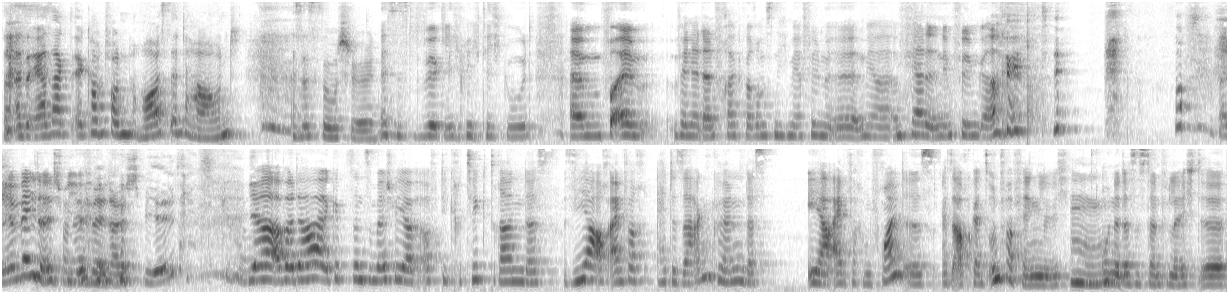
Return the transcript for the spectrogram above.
Also er sagt, er kommt von Horse and Hound. Es ist so schön. Es ist wirklich richtig gut. Ähm, vor allem, wenn er dann fragt, warum es nicht mehr Filme, äh, mehr Pferde in dem Film gab. Weil er im Weltall spielt. Weil er im Weltall spielt. genau. Ja, aber da gibt es dann zum Beispiel ja oft die Kritik dran, dass sie ja auch einfach hätte sagen können, dass eher einfach ein Freund ist, also auch ganz unverfänglich, Mhm. ohne dass es dann vielleicht äh,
